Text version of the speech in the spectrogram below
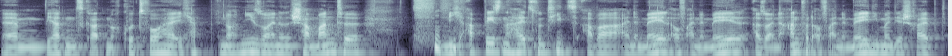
ähm, wir hatten es gerade noch kurz vorher, ich habe noch nie so eine charmante, nicht Abwesenheitsnotiz, aber eine Mail auf eine Mail, also eine Antwort auf eine Mail, die man dir schreibt,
